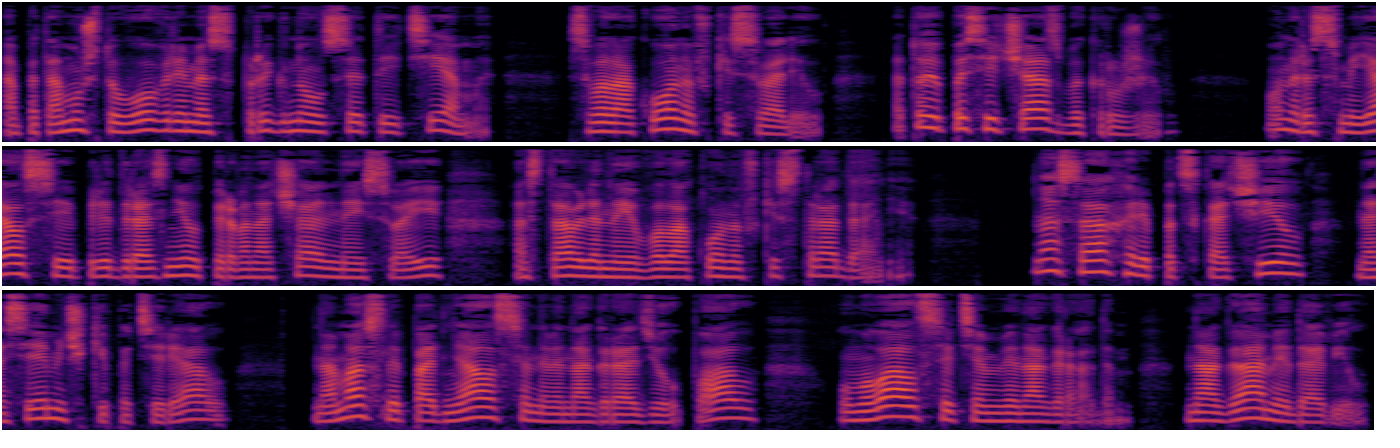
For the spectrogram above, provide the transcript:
А потому что вовремя спрыгнул с этой темы, с Волоконовки свалил, а то и посейчас бы кружил. Он рассмеялся и предразнил первоначальные свои, оставленные в Волоконовке страдания. На сахаре подскочил, на семечки потерял, на масле поднялся, на винограде упал — Умывался тем виноградом, ногами давил.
